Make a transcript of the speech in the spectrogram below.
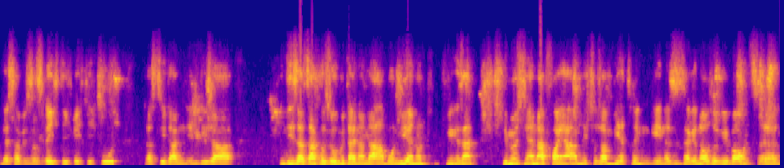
Und deshalb ist es richtig, richtig gut, dass die dann in dieser, in dieser Sache so miteinander harmonieren. Und wie gesagt, die müssen ja nach Feierabend nicht zusammen Bier trinken gehen. Das ist ja genauso wie bei uns äh,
